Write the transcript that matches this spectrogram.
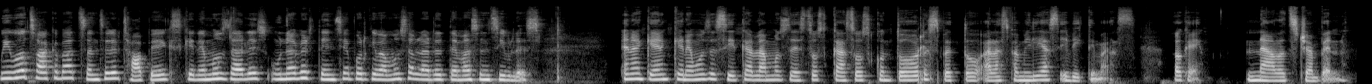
We will talk about sensitive topics. Queremos darles una advertencia porque vamos a hablar de temas sensibles. And again, queremos decir que hablamos de estos casos con todo respeto a las familias y víctimas. Okay, now let's jump in.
